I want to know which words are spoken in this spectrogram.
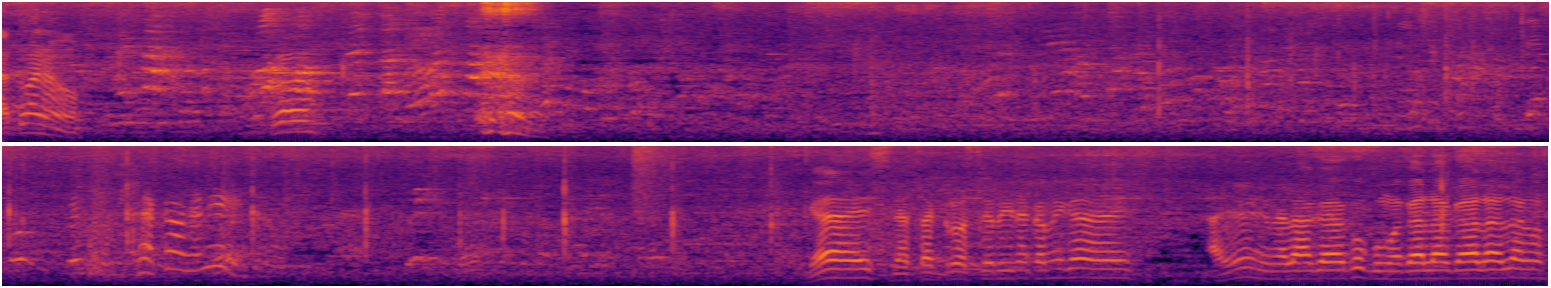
Yung mamila. Ito ano. So, Lakaw, dali. Guys, nasa grocery na kami guys. Ayun, yung alaga ko, gumagala-gala lang oh.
